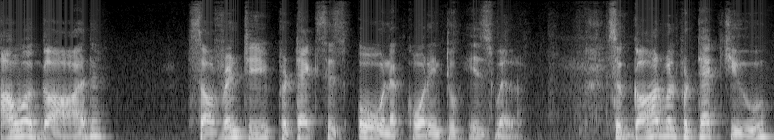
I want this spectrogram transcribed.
Our God, sovereignty, protects his own according to his will. So God will protect you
